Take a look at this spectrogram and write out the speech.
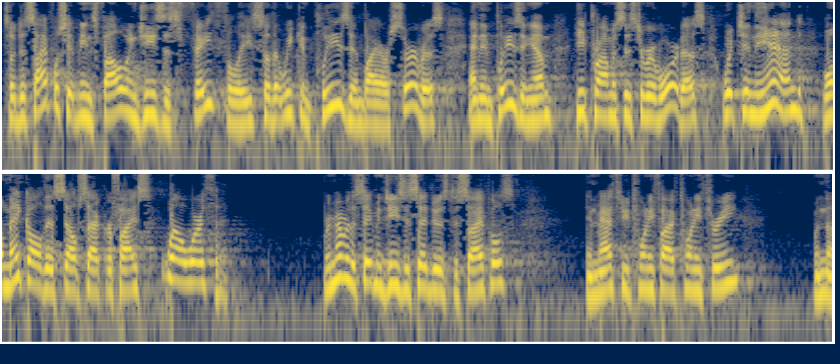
So, discipleship means following Jesus faithfully so that we can please him by our service, and in pleasing him, he promises to reward us, which in the end will make all this self sacrifice well worth it. Remember the statement Jesus said to his disciples? In Matthew 25, 23, when the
